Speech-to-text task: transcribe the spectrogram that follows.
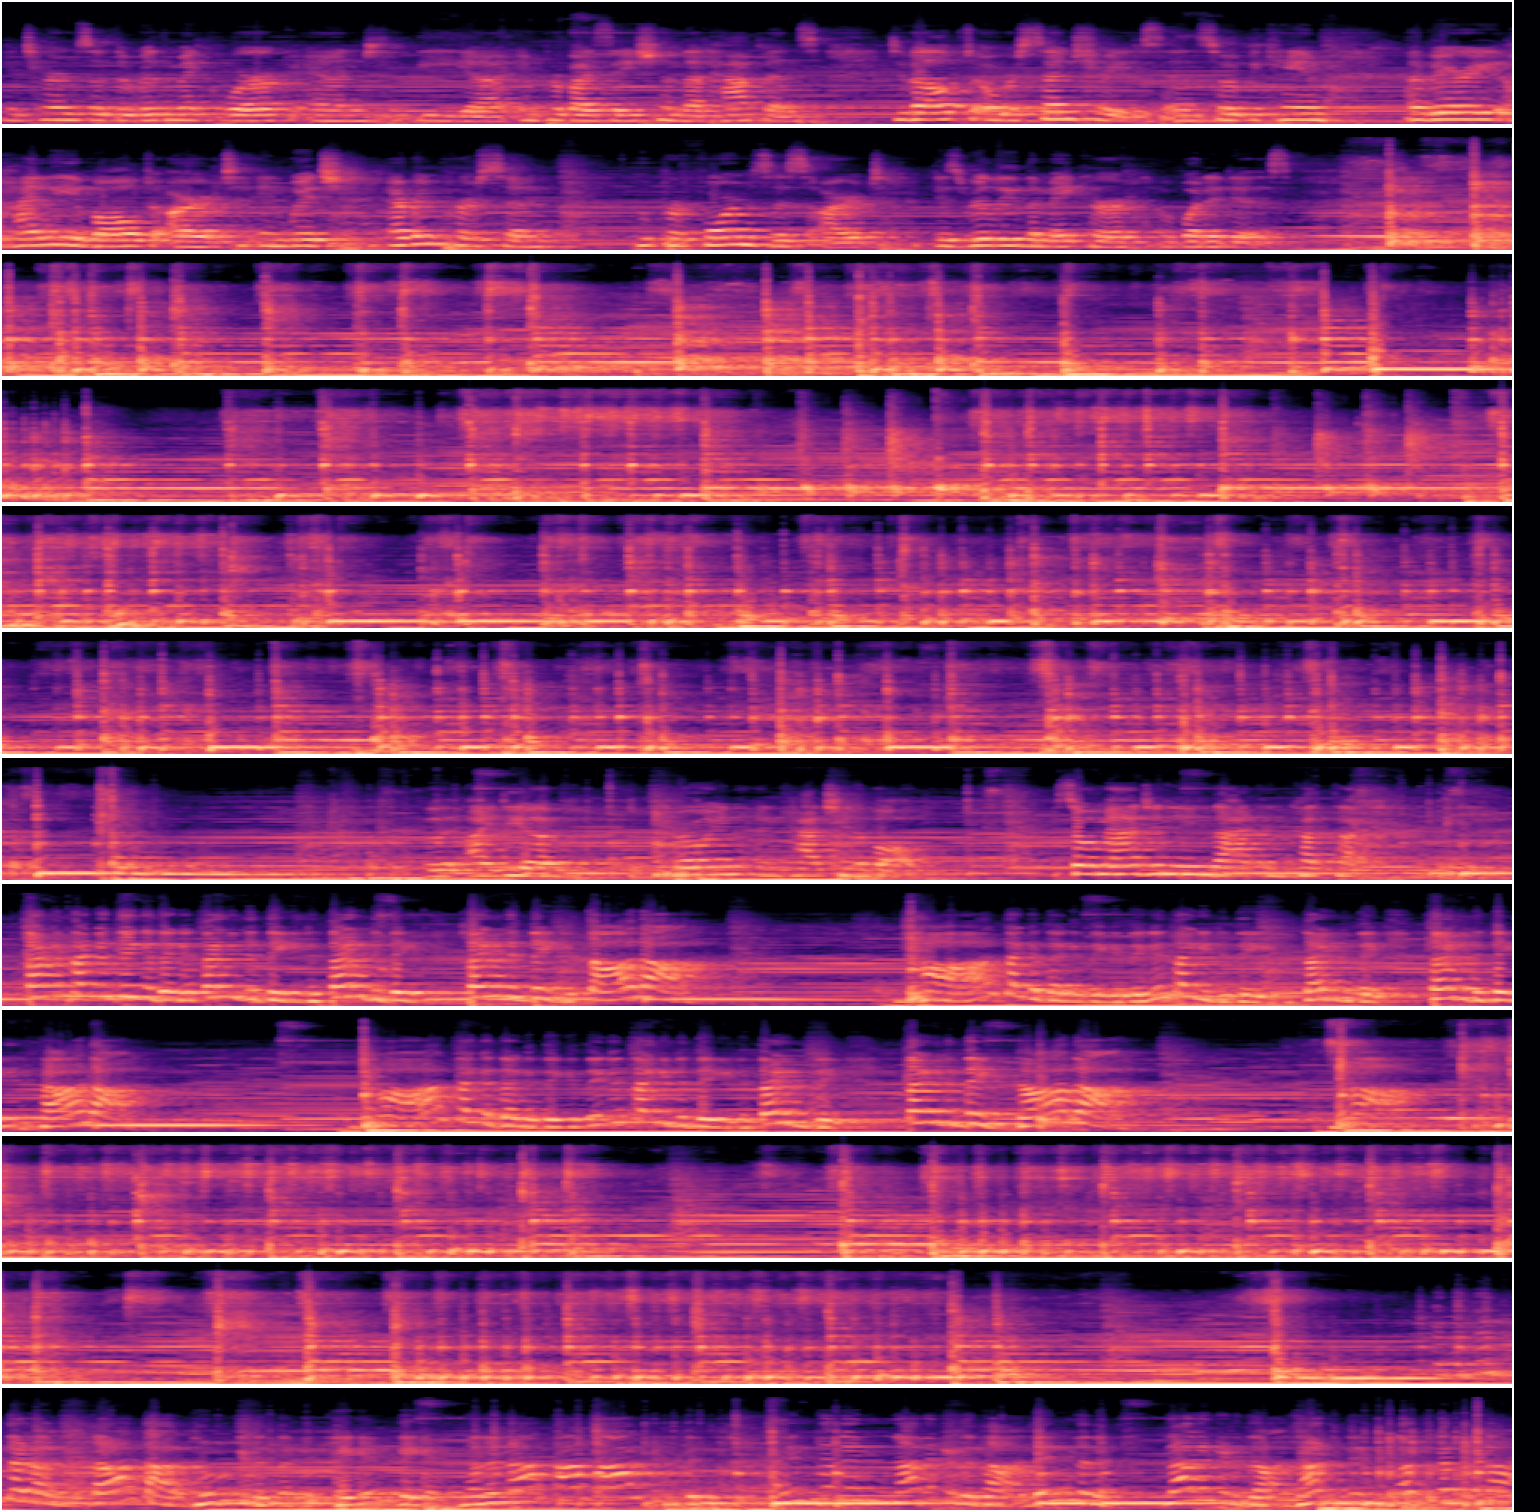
in terms of the rhythmic work and the uh, improvisation that happens developed over centuries and so it became a very highly evolved art in which every person who performs this art is really the maker of what it is. Idea of throwing and catching a ball. So imagining that in Kathak. Taka கெகன் கெகன் நல்லா நடக்கிறதா நின்னது நடக்கிறதா நடந்தது நடக்கிறதா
